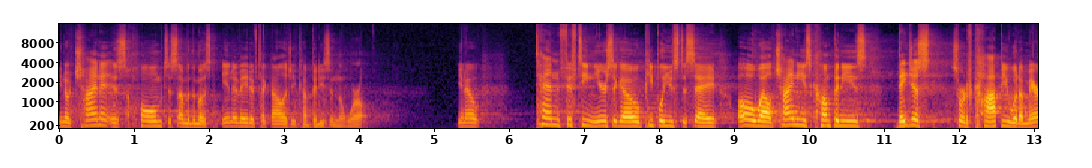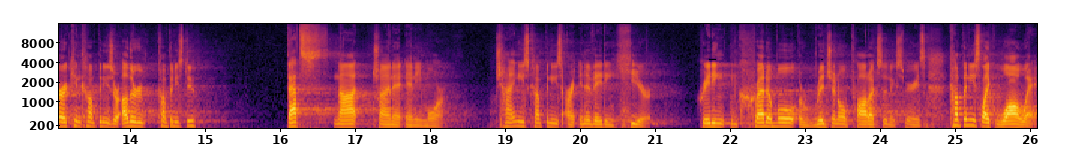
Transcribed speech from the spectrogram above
You know, China is home to some of the most innovative technology companies in the world. You know, 10, 15 years ago, people used to say, oh, well, Chinese companies, they just sort of copy what American companies or other companies do. That's not China anymore. Chinese companies are innovating here, creating incredible original products and experience. Companies like Huawei,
